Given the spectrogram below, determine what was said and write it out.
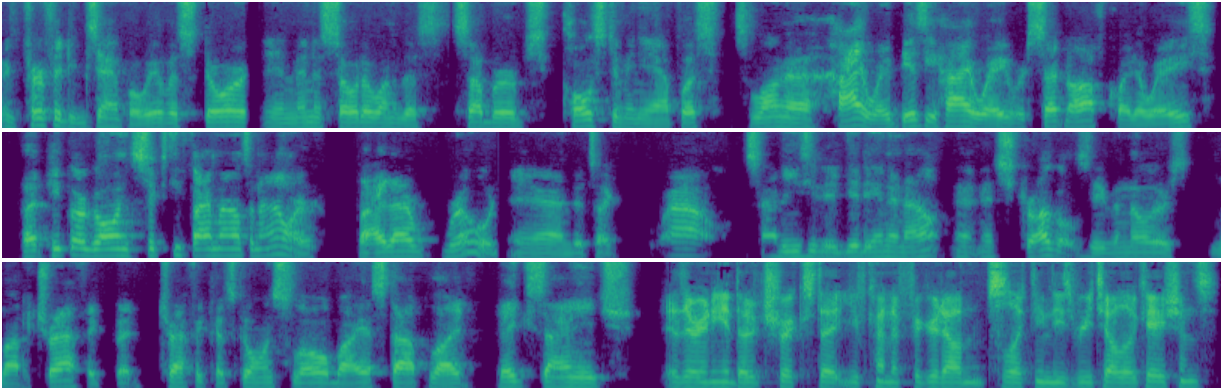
a perfect example. We have a store in Minnesota, one of the suburbs close to Minneapolis. It's along a highway, busy highway. We're setting off quite a ways, but people are going 65 miles an hour by that road. And it's like, wow, it's not easy to get in and out and it struggles, even though there's a lot of traffic, but traffic that's going slow by a stoplight, big signage. Are there any other tricks that you've kind of figured out in selecting these retail locations?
